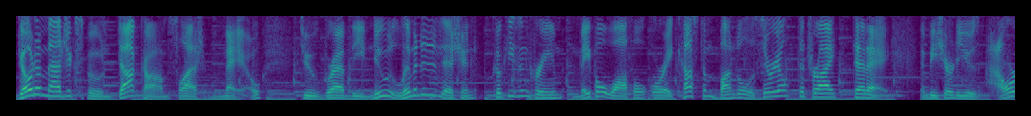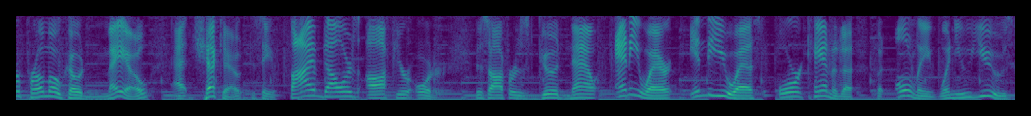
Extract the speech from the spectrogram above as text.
go to magicspoon.com slash mayo to grab the new limited edition cookies and cream maple waffle or a custom bundle of cereal to try today. And be sure to use our promo code MAYO at checkout to save $5 off your order. This offer is good now anywhere in the US or Canada, but only when you use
